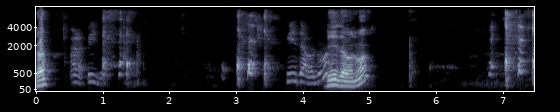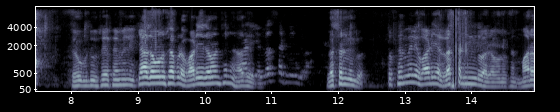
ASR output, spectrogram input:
વાનું પી જવાનું એવું બધું છે ફેમિલી ક્યાં જવાનું છે આપણે? વાડીએ જવાનું છે ને? હાજર લસણ નીંદવા. તો ફેમિલી વાડીએ લસણ નીંદવા જવાનું છે મારે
